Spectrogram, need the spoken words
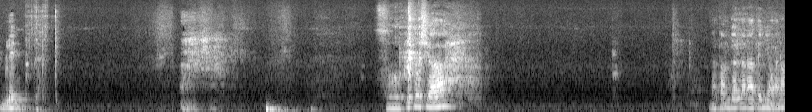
blade. So, ito siya. Natanggal na natin yung ano.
